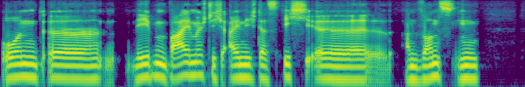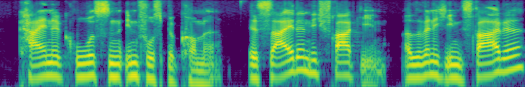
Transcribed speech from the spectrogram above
Und äh, nebenbei möchte ich eigentlich, dass ich äh, ansonsten keine großen Infos bekomme. Es sei denn, ich frage ihn. Also wenn ich ihn frage,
